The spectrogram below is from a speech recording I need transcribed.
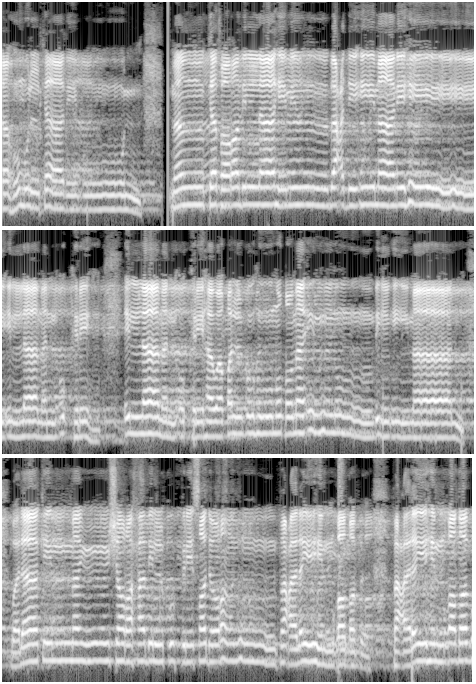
هم الكاذبون من كفر بالله من بعد إيمانه إلا من أكره إلا من أكره وقلبه مطمئن بالإيمان. ولكن من شرح بالكفر صدرا فعليهم غضب فعليهم غضب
